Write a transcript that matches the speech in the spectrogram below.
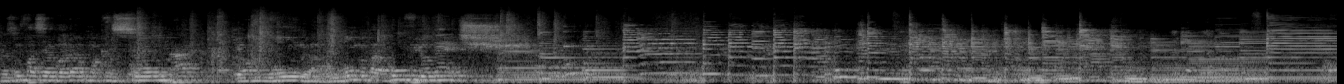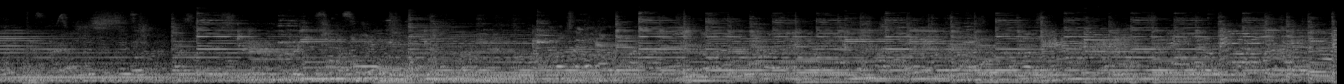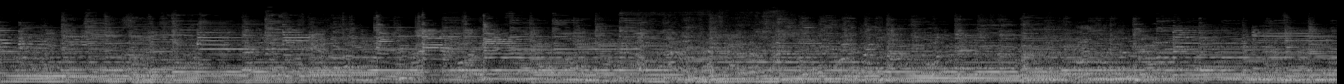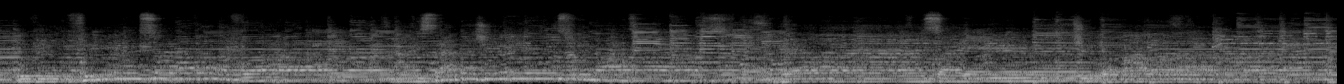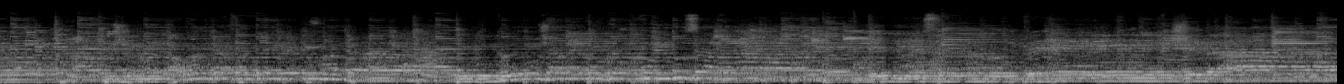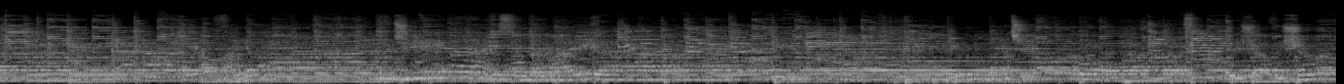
Nós vamos fazer agora uma canção que é uma longa, uma longa para Rufionete. say Shema.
